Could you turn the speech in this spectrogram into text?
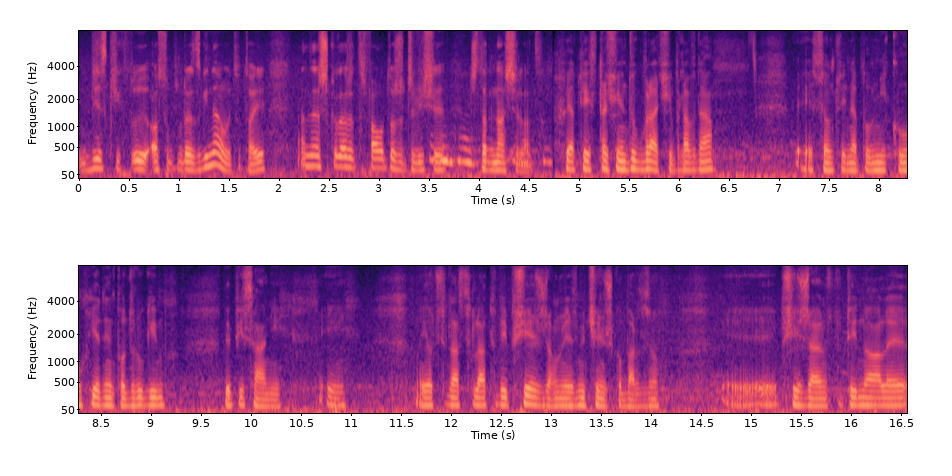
bliskich osób, które zginęły tutaj. Ale szkoda, że trwało to rzeczywiście 14 lat. Ja tutaj straciłem dwóch braci, prawda? Y, Są tutaj na pomniku, jeden po drugim wypisani. I, no i od 14 lat tutaj przyjeżdżam, jest mi ciężko bardzo. Yy, przyjeżdżając tutaj, no ale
